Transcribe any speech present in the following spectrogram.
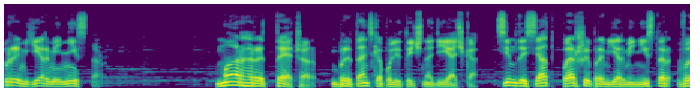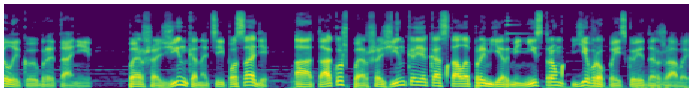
Прем'єр-міністр. Маргарет Тетчер, британська політична діячка, 71-й прем'єр-міністр Великої Британії, перша жінка на цій посаді, а також перша жінка, яка стала прем'єр-міністром Європейської держави.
